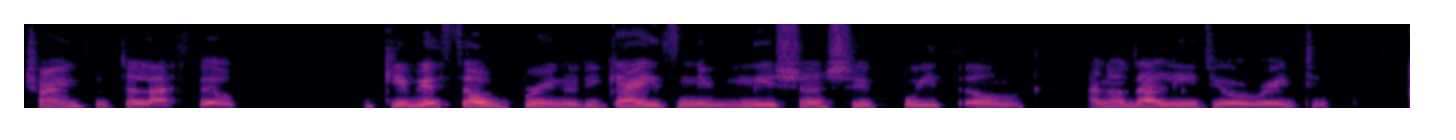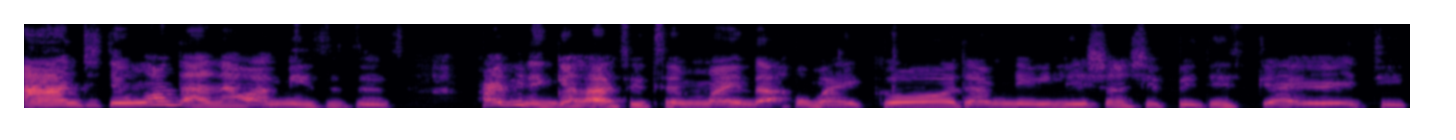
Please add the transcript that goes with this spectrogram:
trying to tell herself, give yourself brain, or the guy is in a relationship with um another lady already. And the one that now amazes is probably the girl has it in mind that, oh my god, I'm in a relationship with this guy already.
